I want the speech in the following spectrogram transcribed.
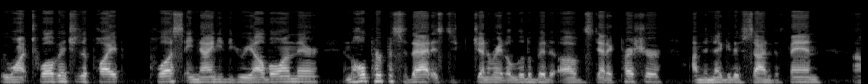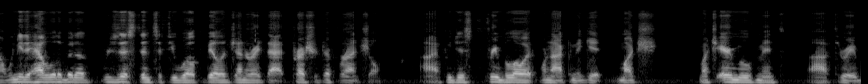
We want 12 inches of pipe plus a 90 degree elbow on there. And the whole purpose of that is to generate a little bit of static pressure on the negative side of the fan. Uh, we need to have a little bit of resistance, if you will, to be able to generate that pressure differential. Uh, if we just free blow it, we're not going to get much much air movement uh, through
